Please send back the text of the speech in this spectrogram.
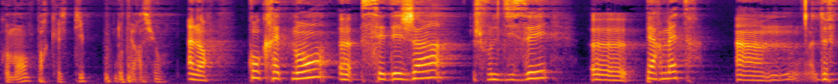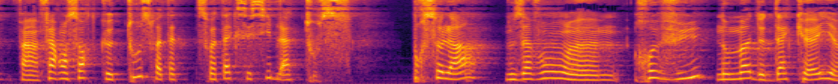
comment? Par quel type d'opération? Alors, Concrètement, euh, c'est déjà, je vous le disais, euh, permettre un, de, faire en sorte que tout soit, soit accessible à tous. Pour cela, nous avons euh, revu nos modes d'accueil,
